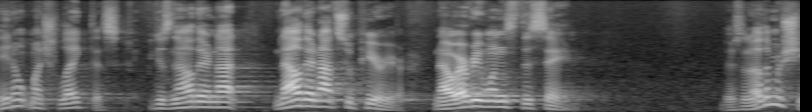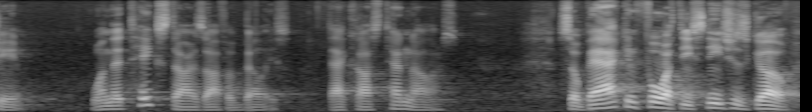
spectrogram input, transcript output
they don't much like this because now they're not, now they're not superior. Now everyone's the same. There's another machine, one that takes stars off of bellies. That costs $10. So back and forth these Sneetches go,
